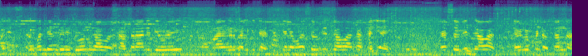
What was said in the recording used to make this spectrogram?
आणि मध्यंतरी दोन गावं सातारा आणि देवळी महानगरपालिकेच्या हद्दीत केल्यामुळे सव्वीस गावं आता खाली आहेत. त्या सव्वीस गावात डेव्हलपमेंट होताना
